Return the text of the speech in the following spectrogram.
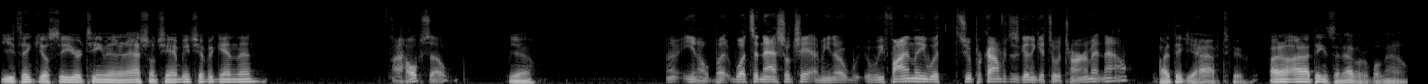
You think you'll see your team in a national championship again? Then. i hope so Yeah. Uh, you know but what's a national cha- i mean are we, are we finally with super conferences going to get to a tournament now I think you have to. I don't, I think it's inevitable now.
